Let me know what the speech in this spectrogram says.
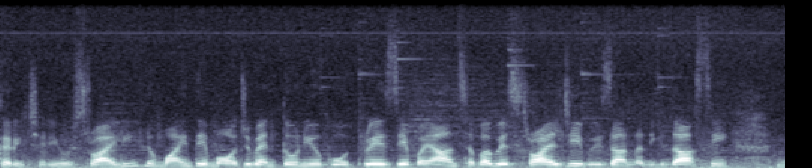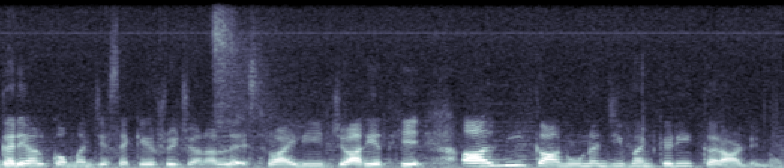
करे छॾियो इसराइली नुमाइंदे मौजूब एंटोनियो गोत्रेस जे बयान सबबि इसराइल जी वीज़ा न ॾींदासीं गॾियल क़ौमनि जे सेक्रेटरी जनरल इसराइली जारियत खे आलमी कानूननि जी भनकड़ी करार ॾिनो।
